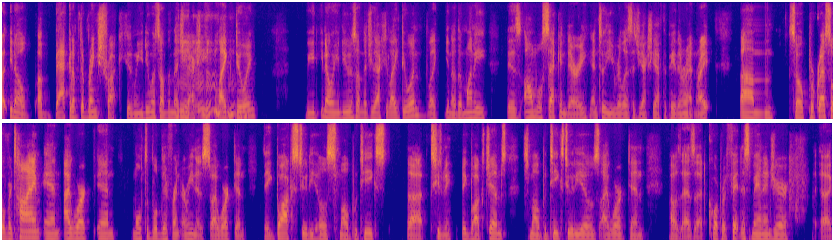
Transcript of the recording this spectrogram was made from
uh, you know, uh, backing up the Brinks truck because when you're doing something that you actually mm-hmm. like doing, you, you know, when you're doing something that you actually like doing, like, you know, the money is almost secondary until you realize that you actually have to pay the rent, right? Um, so progress over time. And I worked in multiple different arenas. So I worked in big box studios, small boutiques, uh, excuse me, big box gyms, small boutique studios. I worked in, I was as a corporate fitness manager, uh,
